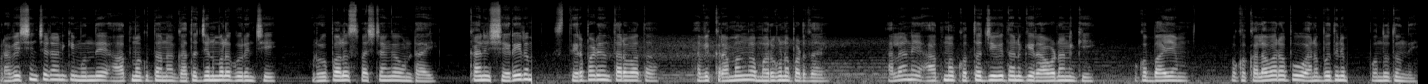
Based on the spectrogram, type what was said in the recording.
ప్రవేశించడానికి ముందే ఆత్మకు తన గత జన్మల గురించి రూపాలు స్పష్టంగా ఉంటాయి. కానీ శరీరం స్థిరపడిన తర్వాత అవి క్రమంగా మరుగున పడతాయి. అలానే ఆత్మ కొత్త జీవితానికి రావడానికి ఒక భయం ఒక కలవరపు అనుభూతిని పొందుతుంది.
